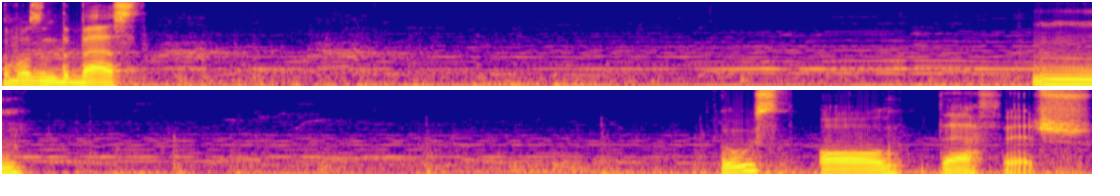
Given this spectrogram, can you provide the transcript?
It wasn't the best. Boost all deathwish.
